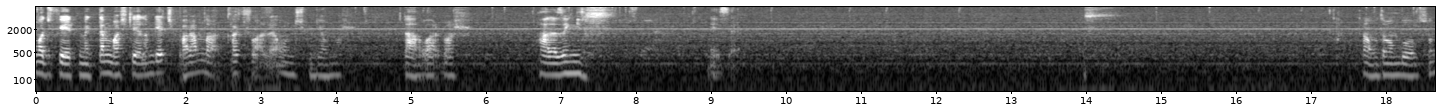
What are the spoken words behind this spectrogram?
modifiye etmekten başlayalım. Geç param da kaç var ya 13 milyon var. Daha var var. Hala zenginim. Neyse. Tamam o zaman bu olsun.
